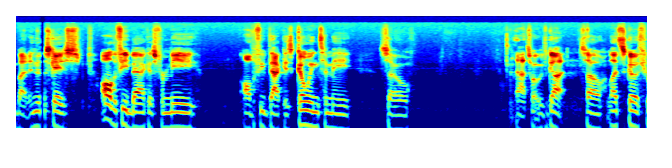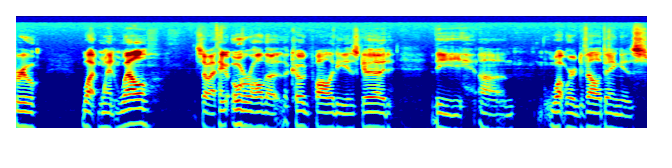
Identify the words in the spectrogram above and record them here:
but in this case all the feedback is from me. All the feedback is going to me. So that's what we've got. So let's go through what went well. So I think overall the, the code quality is good. The um, what we're developing is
